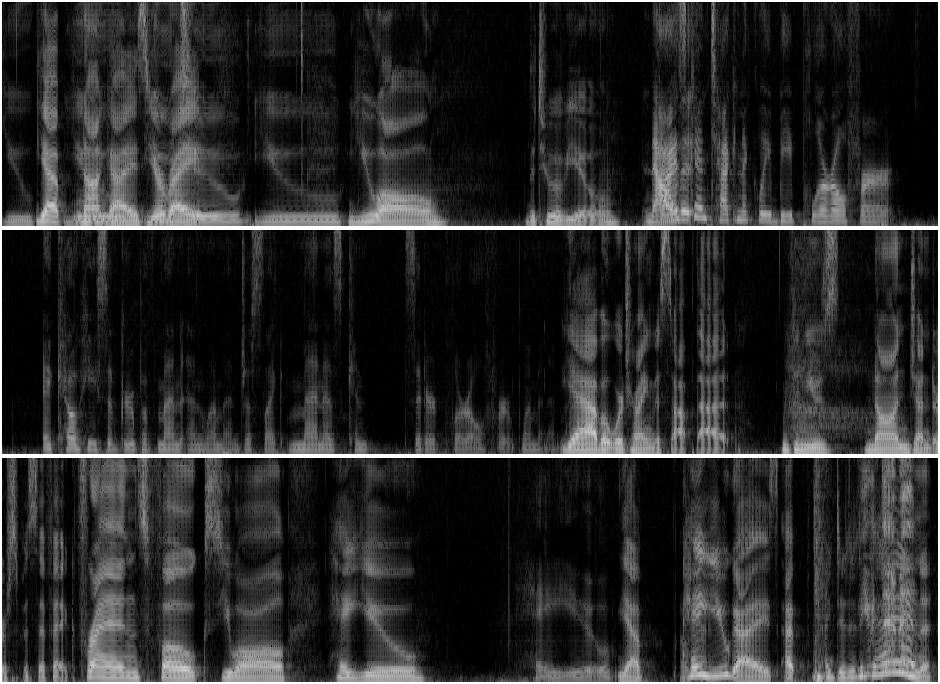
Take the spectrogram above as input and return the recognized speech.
you. Yep, you, not guys. You're you right. Two, you You all, the two of you. now Guys that can technically be plural for a cohesive group of men and women, just like men is considered plural for women and men. Yeah, but we're trying to stop that. We can use non-gender specific friends, folks, you all. Hey, you. Hey, you. Yep. Hey, you guys. I, I did it You again. did it.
